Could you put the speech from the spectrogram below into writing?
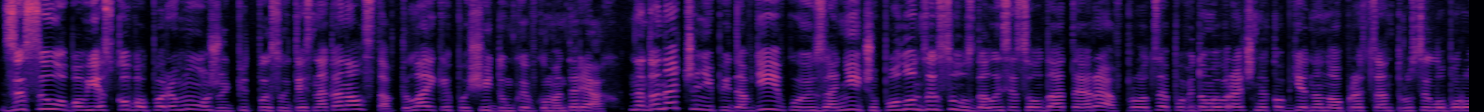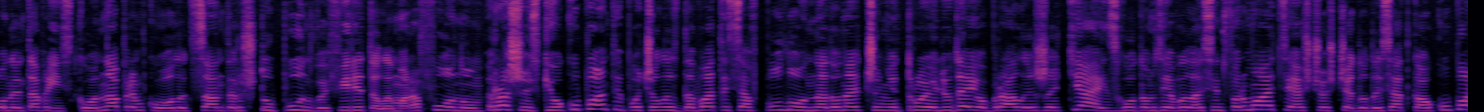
ЗСУ обов'язково переможуть. Підписуйтесь на канал, ставте лайки, пишіть думки в коментарях. На Донеччині під Авдіївкою за ніч у полон ЗСУ здалися солдати РФ. Про це повідомив речник об'єднаного прес-центру Сил оборони Таврійського напрямку Олександр Штупун в ефірі телемарафону. Рашистські окупанти почали здаватися в полон. На Донеччині троє людей обрали життя, і згодом з'явилась інформація, що ще до десятка окупантів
